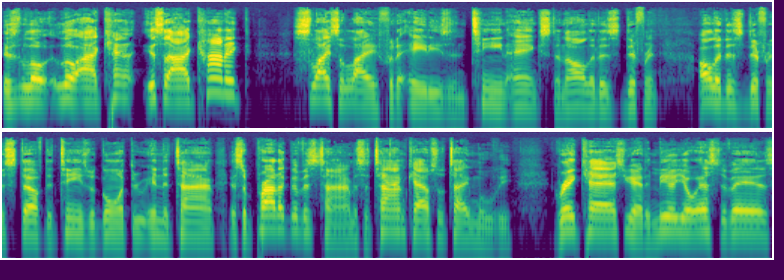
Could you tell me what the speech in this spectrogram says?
is a little, little icon. It's an iconic slice of life for the 80s and teen angst and all of this different all of this different stuff the teens were going through in the time. It's a product of its time. It's a time capsule type movie. Great cast. You had Emilio Estevez,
